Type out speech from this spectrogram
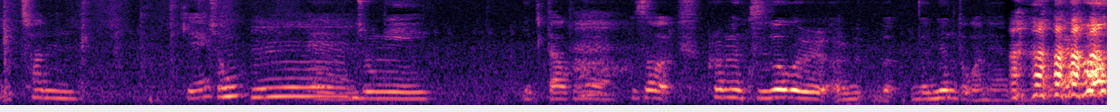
2,000개 종? 네, 음. 종이 있다고 해요. 그래서 그러면 구독을 얼- 몇, 몇 년 동안 해야 되나요?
